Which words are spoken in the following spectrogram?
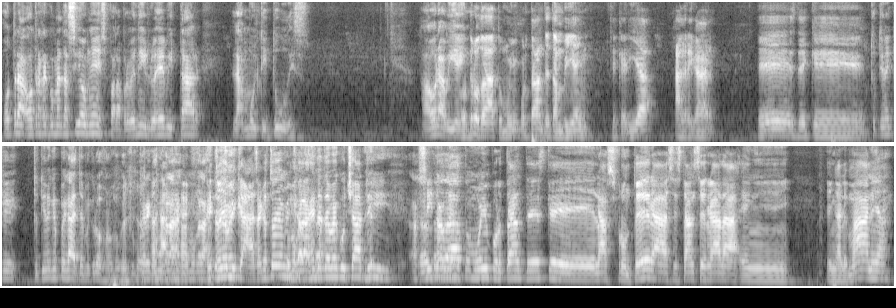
Otra, otra recomendación es, para prevenirlo, es evitar las multitudes. Ahora bien. Otro dato muy importante también que quería agregar es de que. Tú tienes que. Tú tienes que pegarte al micrófono porque tú crees como que la, como que la gente. estoy en mi casa, que estoy en mi casa. Como que la gente te va a escuchar a ti así Otro dato muy importante es que las fronteras están cerradas en, en Alemania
